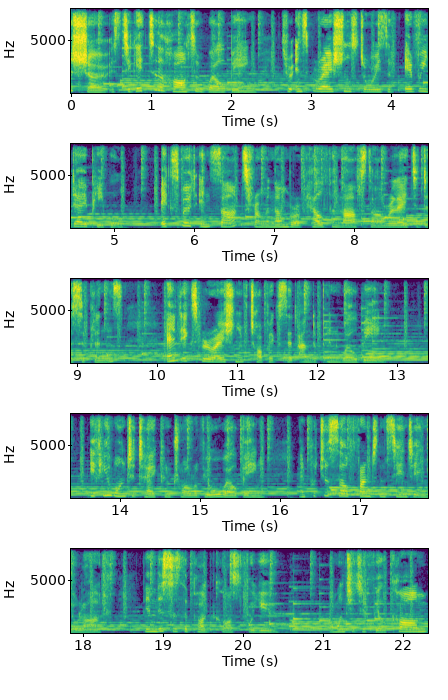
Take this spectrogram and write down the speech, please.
this show is to get to the heart of well-being through inspirational stories of everyday people, expert insights from a number of health and lifestyle related disciplines, and exploration of topics that underpin well-being. If you want to take control of your well-being and put yourself front and center in your life, then this is the podcast for you. I want you to feel calm,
